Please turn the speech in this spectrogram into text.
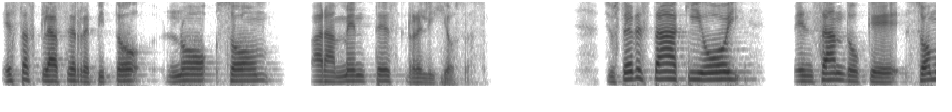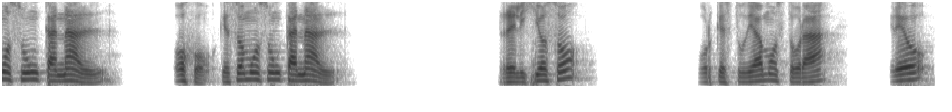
estas clases, repito, no son para mentes religiosas. Si usted está aquí hoy pensando que somos un canal, ojo, que somos un canal religioso, porque estudiamos Torah, creo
